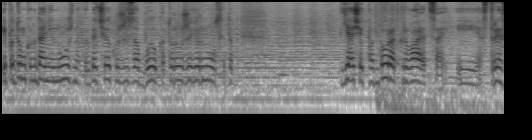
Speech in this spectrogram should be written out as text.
И потом, когда не нужно, когда человек уже забыл, который уже вернулся, этот ящик Пандоры открывается, и стресс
